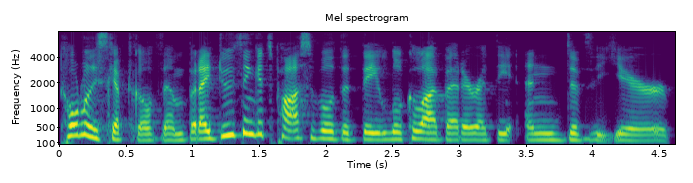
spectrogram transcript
totally skeptical of them, but I do think it's possible that they look a lot better at the end of the year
